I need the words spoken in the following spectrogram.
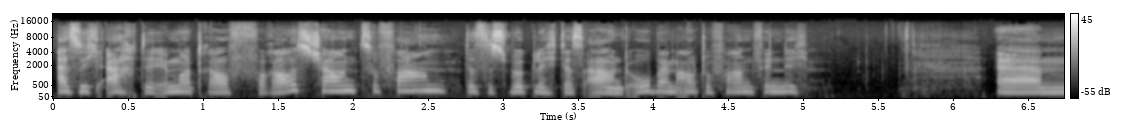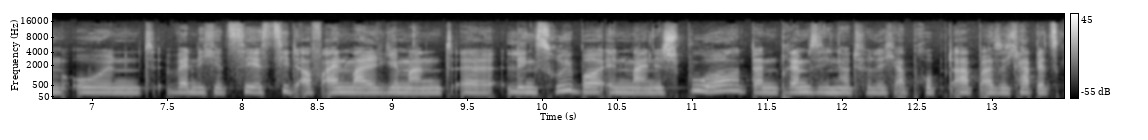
Also ich achte immer darauf, vorausschauend zu fahren. Das ist wirklich das A und O beim Autofahren, finde ich. Ähm, und wenn ich jetzt sehe, es zieht auf einmal jemand äh, links rüber in meine Spur, dann bremse ich natürlich abrupt ab. Also ich habe jetzt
